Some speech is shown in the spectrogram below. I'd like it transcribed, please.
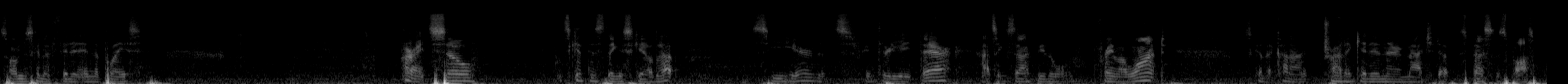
So I'm just going to fit it into place. Alright, so let's get this thing scaled up. Let's see here, that's frame 38 there. That's exactly the frame I want. Just going to kind of try to get in there and match it up as best as possible.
